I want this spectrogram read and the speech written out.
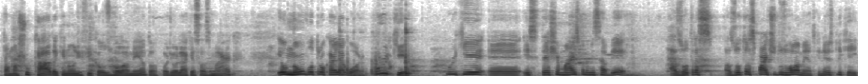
Tá machucado aqui onde fica os rolamentos, ó. Pode olhar aqui essas marcas. Eu não vou trocar ele agora. Por quê? Porque é, esse teste é mais para mim saber as outras, as outras partes dos rolamentos, que nem eu expliquei.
